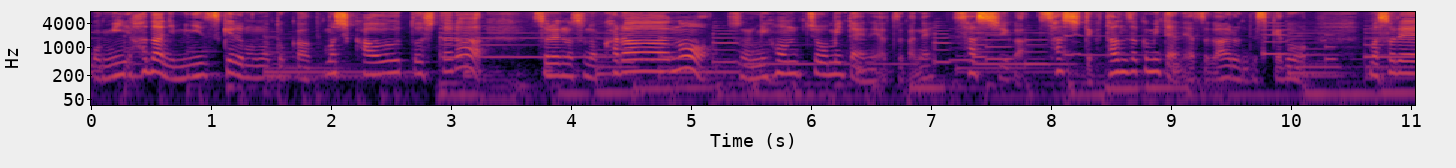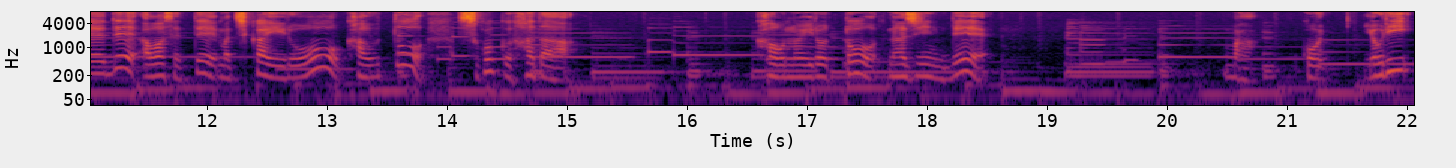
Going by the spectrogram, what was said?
こう肌に身につけるものとかもし買うとしたらそれのそのカラーのその見本帳みたいなやつがねサッシがサッシっていうか短冊みたいなやつがあるんですけど、まあ、それで合わせて、まあ、近い色を買うとすごく肌顔の色と馴染んでまあこうより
